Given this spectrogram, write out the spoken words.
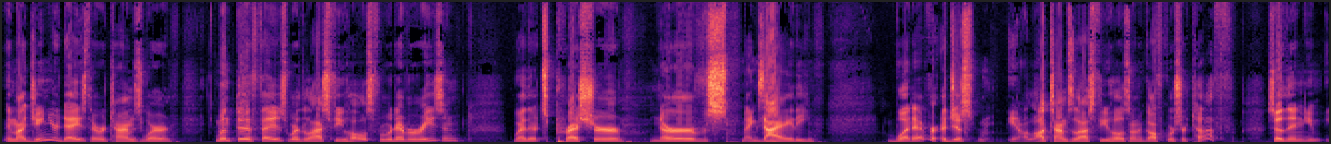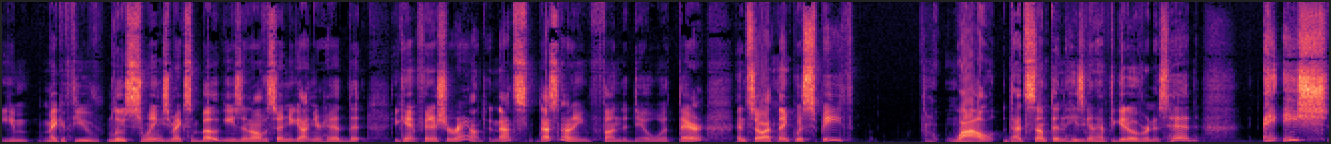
in my junior days. There were times where went through a phase where the last few holes, for whatever reason, whether it's pressure, nerves, anxiety, whatever. It just you know, a lot of times the last few holes on a golf course are tough. So then you you make a few loose swings, you make some bogeys, and all of a sudden you got in your head that you can't finish a round, and that's that's not even fun to deal with there. And so I think with Spieth, while that's something he's gonna have to get over in his head, he, he sh-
